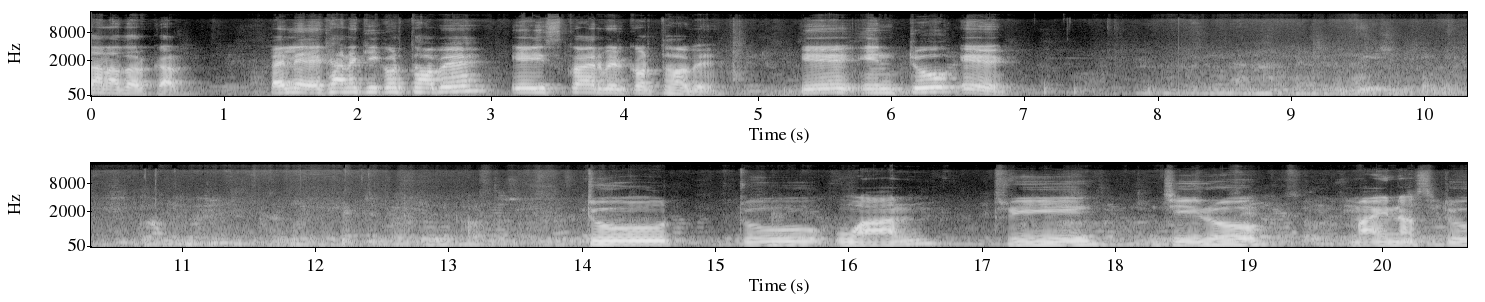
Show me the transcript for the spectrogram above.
জানা দরকার। তাইলে এখানে কি করতে হবে? এ স্কোয়ার বের করতে হবে। A into A two two one three zero minus two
